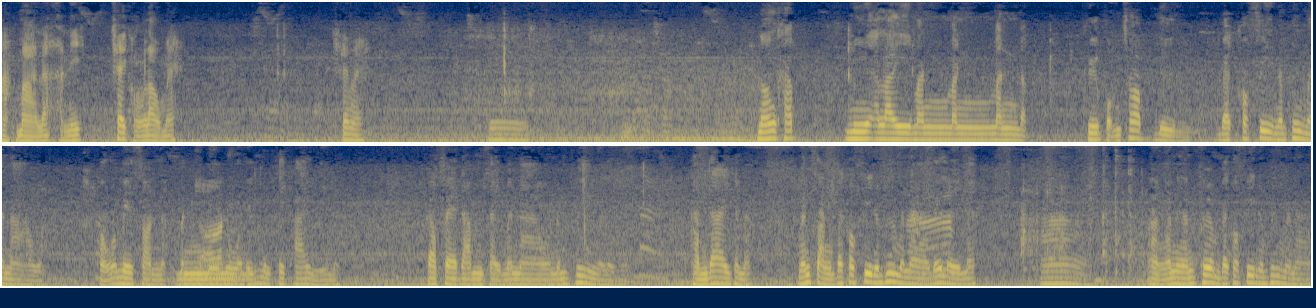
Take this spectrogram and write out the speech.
อะมาแล้ว อันนี้ใช่ของเราไหมใช่ไหมอืมน้องครับ มีอะไรมันมันมันแบบ คือผมชอบดื่ม แบล็คคอฟฟี่น้ำผึ้งมะนาวอะ ของอเมซอนอะมันมีเมนูอะไรที่มันคล้ายๆอย่างนี้นะกาแฟดำใส่มะนาวน้ำผึ้งอะไรเงี้ยทำได้ใช่ไหมงั้นสั่งแบล็คคอฟฟี่น้ำผึ้งมะนาวได้เลยไหมอ่าอ่างั้นงั้นเพิ่มแบล็คคอฟฟี่น้ำผึ้งมะนาว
